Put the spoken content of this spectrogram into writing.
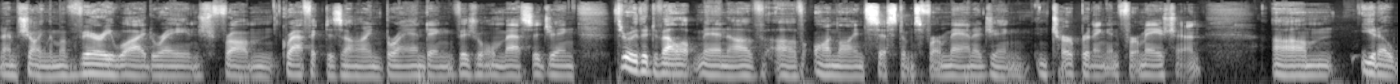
and I'm showing them a very wide range from graphic design, branding, visual messaging, through the development of, of online systems for managing, interpreting information. Um, you know,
